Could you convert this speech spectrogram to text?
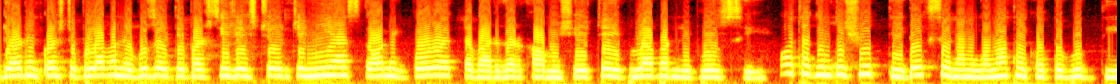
গিয়ে অনেক কষ্টে পোলাপানে বুঝাইতে পারছি, রেস্টুরেন্টে নিয়ে আসতে অনেক বড় একটা বার্গার খাওয়ামি সেইটাই পোলাপানে বলছি। কথা কিন্তু সত্যি, দেখছেন আমার মাথায় কত বুদ্ধি।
